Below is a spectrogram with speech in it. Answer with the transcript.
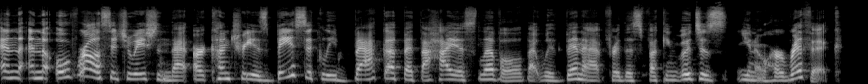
And and the overall situation that our country is basically back up at the highest level that we've been at for this fucking which is you know horrific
